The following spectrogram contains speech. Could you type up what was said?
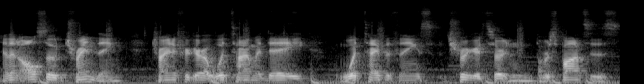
and then also trending, trying to figure out what time of day, what type of things trigger certain responses.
